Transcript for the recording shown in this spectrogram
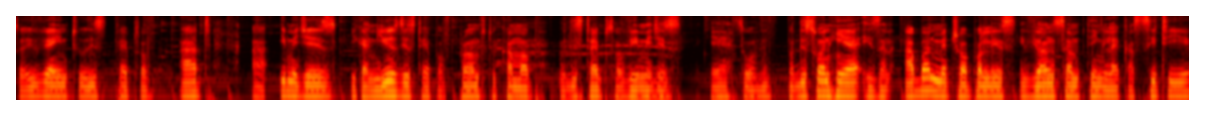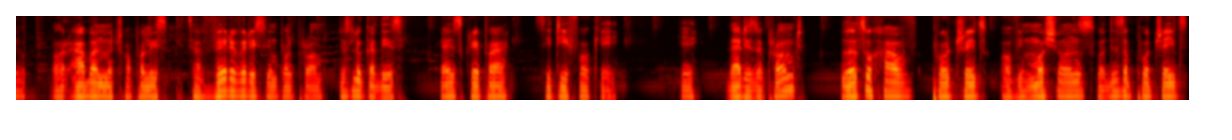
So if you're into these types of art uh, images you can use this type of prompts to come up with these types of images okay so for this one here is an urban metropolis. If you want something like a city or urban metropolis it's a very very simple prompt. Just look at this skyscraper city 4k okay? That is a prompt. We also have portraits of emotions. So these are portraits.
